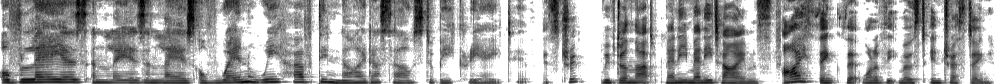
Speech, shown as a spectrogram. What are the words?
of layers and layers and layers of when we have denied ourselves to be creative. It's true. We've done that many, many times. I think that one of the most interesting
